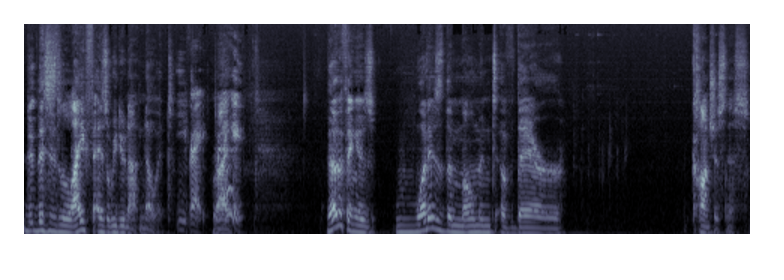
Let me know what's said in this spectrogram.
this is life as we do not know it right. Right. Right. the other thing is what is the moment of their consciousness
